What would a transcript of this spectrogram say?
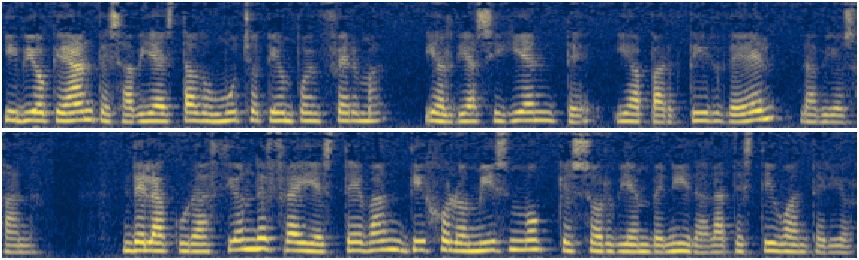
y vio que antes había estado mucho tiempo enferma y al día siguiente y a partir de él la vio sana. De la curación de Fray Esteban dijo lo mismo que Sor Bienvenida, la testigo anterior.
